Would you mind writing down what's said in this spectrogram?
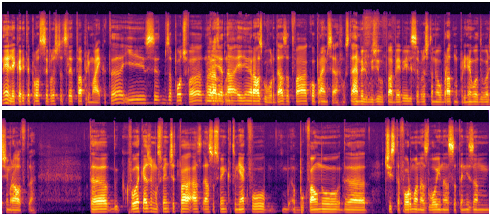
не, лекарите просто се връщат след това при майката и се започва нали, Разговор. една, един разговор да, за това какво правим сега. Оставяме ли го живо това бебе или се връщаме обратно при него да довършим работата. Та, какво да кажем, освен, че това, аз, аз освен като някакво буквално да, чиста форма на зло и на сатанизъм,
